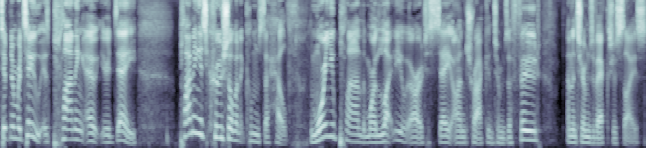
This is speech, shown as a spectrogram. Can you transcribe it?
Tip number two is planning out your day. Planning is crucial when it comes to health. The more you plan, the more likely you are to stay on track in terms of food and in terms of exercise.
